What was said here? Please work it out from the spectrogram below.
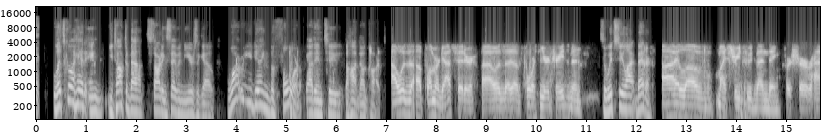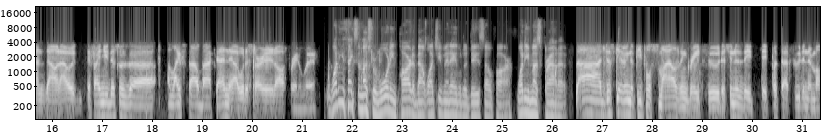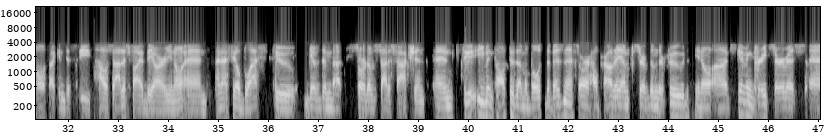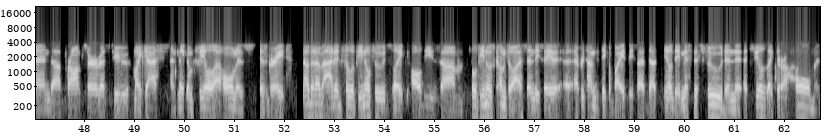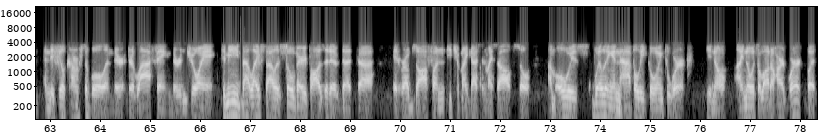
let's go ahead and you talked about starting seven years ago. What were you doing before you got into the hot dog cart? I was a plumber gas fitter. I was a fourth year tradesman. So which do you like better? I love my street food vending for sure, hands down. I would, if I knew this was a, a lifestyle back then, I would have started it off right away. What do you think's the most rewarding part about what you've been able to do so far? What are you most proud of? Uh, just giving the people smiles and great food. As soon as they, they put that food in their mouth, I can just see how satisfied they are, you know, and, and I feel blessed to give them that sort of satisfaction and to even talk to them about the business or how proud I am to serve them their food. You know, uh, just giving great service and uh, prompt service to my guests and make them feel at home is is great now that I've added Filipino foods, like all these um, Filipinos come to us and they say uh, every time they take a bite, they said that you know they miss this food and it, it feels like they're at home and, and they feel comfortable and they're they're laughing, they're enjoying. To me, that lifestyle is so very positive that uh, it rubs off on each of my guests and myself. So I'm always willing and happily going to work. You know, I know it's a lot of hard work, but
